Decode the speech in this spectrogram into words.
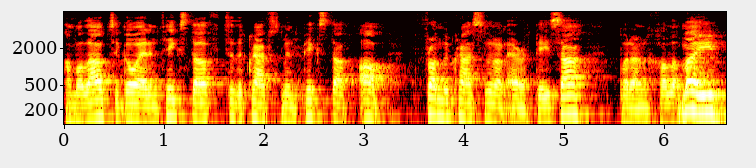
I'm allowed to go ahead and take stuff to the craftsman, pick stuff up from the craftsman on Erev Pesach, but on Chalamayid,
